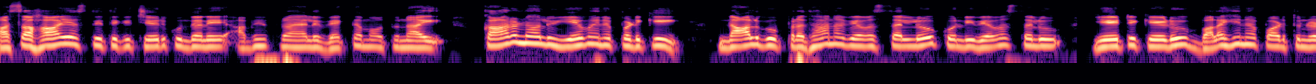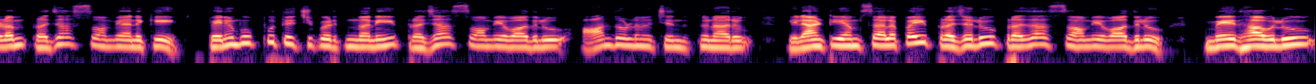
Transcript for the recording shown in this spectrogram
అసహాయ స్థితికి చేరుకుందనే అభిప్రాయాలు వ్యక్తమవుతున్నాయి. కారణాలు ఏమైనప్పటికీ నాలుగు ప్రధాన వ్యవస్థల్లో కొన్ని వ్యవస్థలు ఏటికేడు బలహీనపడుతుండడం ప్రజాస్వామ్యానికి పెనుముప్పు తెచ్చిపెడుతుందని ప్రజాస్వామ్యవాదులు ఆందోళన చెందుతున్నారు. ఇలాంటి అంశాలపై ప్రజలు ప్రజాస్వామ్యవాదులు మేధావులు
